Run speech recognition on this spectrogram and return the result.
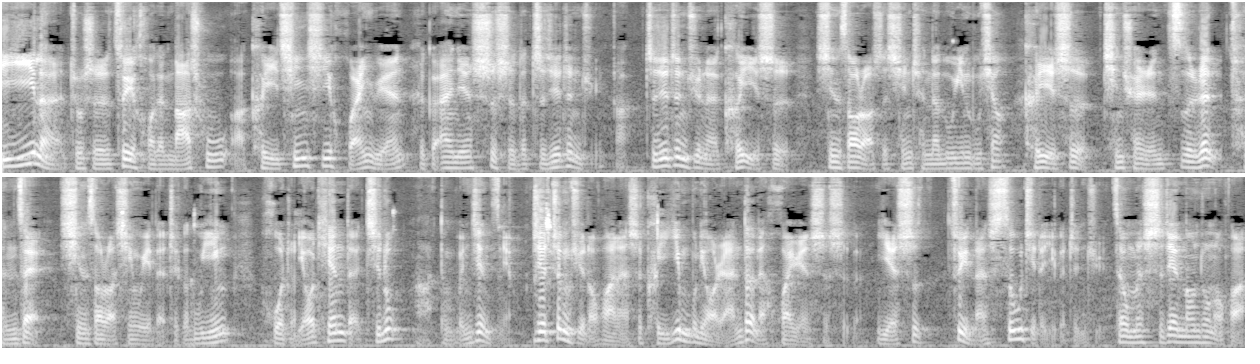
第一呢，就是最好的拿出啊，可以清晰还原这个案件事实的直接证据啊。直接证据呢，可以是性骚扰时形成的录音录像，可以是侵权人自认存在性骚扰行为的这个录音或者聊天的记录啊等文件资料。这些证据的话呢，是可以一目了然的来还原事实的，也是。最难搜集的一个证据，在我们实践当中的话，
